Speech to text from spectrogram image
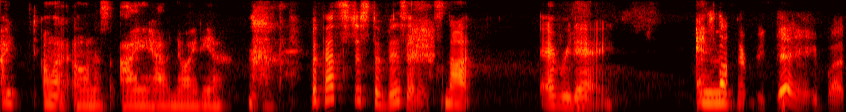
I uh, honest, I have no idea. But that's just a visit. It's not every day. It's And not every day, but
